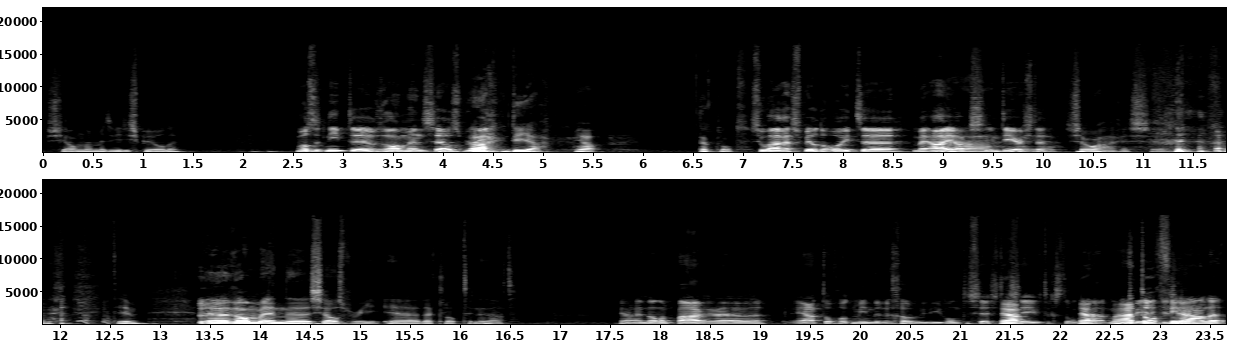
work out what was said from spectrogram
Sjander met wie die speelde. Was het niet eh, Ram en Salisbury? Ah, die ja. Ja, dat klopt. Suarez speelde ooit eh, bij Ajax Ja, in het eerste. ja, ja. Soares, eh, Tim. Eh, Ram en eh, Salisbury, eh, dat klopt inderdaad. Ja, en dan een paar, eh, ja, toch wat mindere goden die rond de 60, Ja. 70 stonden. Ja, maar eerlijk toch, finale.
